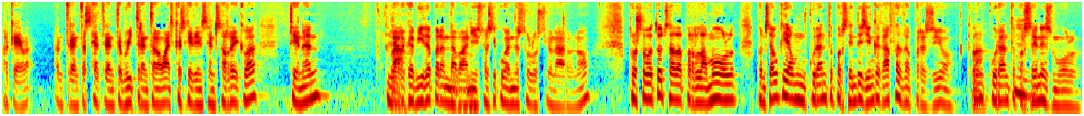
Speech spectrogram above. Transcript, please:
perquè amb 37, 38, 39 anys que es quedin sense regla tenen llarga vida per endavant i això sí que ho hem de solucionar-ho, no? Però sobretot s'ha de parlar molt. Penseu que hi ha un 40% de gent que agafa depressió. Clar. Un 40% és molt.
